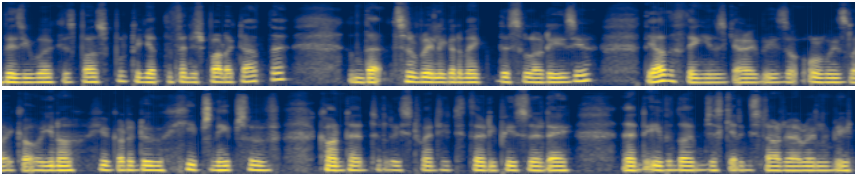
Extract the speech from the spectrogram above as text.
busy work as possible to get the finished product out there. And that's really going to make this a lot easier. The other thing is Gary Vee's always like, oh, you know, you've got to do heaps and heaps of content, at least 20 to 30 pieces a day. And even though I'm just getting started, I really need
